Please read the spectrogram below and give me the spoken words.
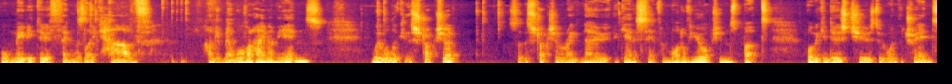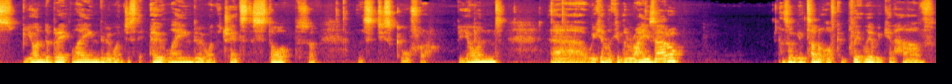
We'll maybe do things like have 100mm overhang on the ends. We will look at the structure. So the structure right now, again, is set for model view options, but what we can do is choose, do we want the treads beyond the break line? Do we want just the outline? Do we want the treads to stop? So let's just go for beyond. Uh, we can look at the rise arrow. So we can turn it off completely. We can have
